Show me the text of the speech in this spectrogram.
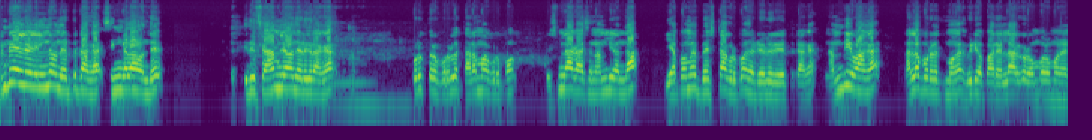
திருநெல்வேலியிலேருந்து வந்து எடுத்துட்டாங்க. சிங்கிளா வந்து. இது ஃபேமிலியா வந்து எடுக்கிறாங்க. கொடுக்குற பொருளை தரமா கொடுப்போம். பிஸ்மிலா காசை நம்பி வந்தால் எப்பவுமே பெஸ்ட்டாக கொடுப்போம். அந்த டெலிவரி எடுத்துட்டாங்க. நம்பி வாங்க. நல்ல பொருள் எடுத்துப்போங்க வீடியோ பாரு எல்லாருக்கும் ரொம்ப ரொம்ப நன்றி.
